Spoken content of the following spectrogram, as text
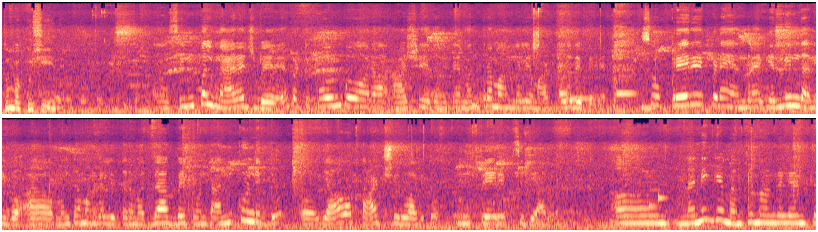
ತುಂಬ ಖುಷಿ ಇದೆ. ಸಿಂಪಲ್ ಮ್ಯಾರೇಜ್ ಬೇರೆ ಬಟ್ ಕುವೆಂಪು ಅವರ ಆಶಯದಂತೆ ಮಂತ್ರ ಮಾಂಗಲ್ಯ ಮಾಡ್ಕೊಳ್ಳೋದೇ ಬೇರೆ. ಸೊ ಪ್ರೇರೇಪಣೆ ಅಂದರೆ ಎಲ್ಲಿಂದ ನೀವು ಆ ಮಂತ್ರ ಮಾಂಗಲ್ಯ ಥರ ಮದುವೆ ಆಗಬೇಕು ಅಂತ ಅಂದ್ಕೊಂಡಿದ್ದು ಯಾವ ಥಾಟ್ ಶುರುವಾಗಿದ್ದು ನಿಮ್ಮ ಪ್ರೇರೇಪಿಸಿದ್ದು ಯಾರು? ಆ, ನನಗೆ ಮಂತ್ರಮಾಂಗಲ್ಯ ಅಂತ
